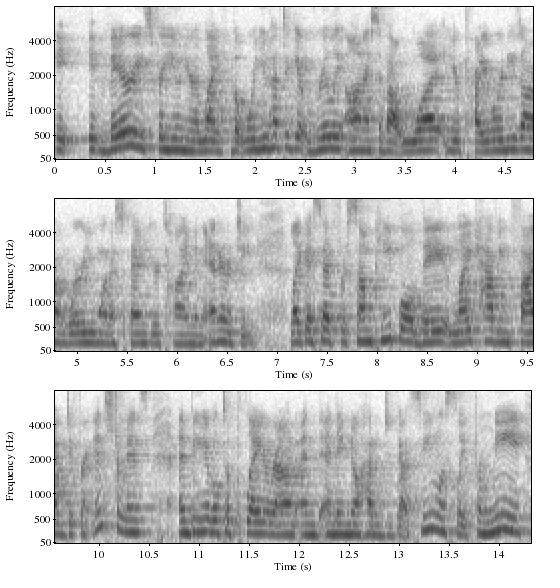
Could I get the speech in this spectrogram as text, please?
it, it varies for you in your life, but where you have to get really honest about what your priorities are and where you want to spend your time and energy. Like I said, for some people, they like having five different instruments and being able to play around and, and they know how to do that seamlessly. For me,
